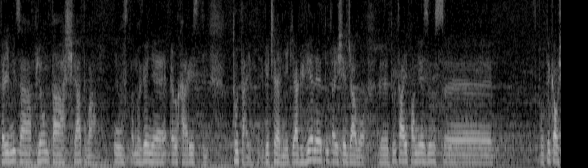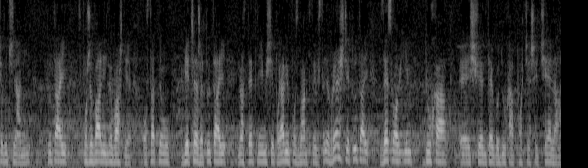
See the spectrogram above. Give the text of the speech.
Tajemnica piąta światła, ustanowienie Eucharystii. Tutaj wieczernik, jak wiele tutaj się działo. Y, Tutaj Pan Jezus e, spotykał się z uczniami, tutaj spożywali, no właśnie, ostatnią wieczerzę, tutaj następnie im się pojawił po zmartwychwstaniu, wreszcie tutaj zesłał im Ducha e, Świętego, Ducha Pocieszyciela.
